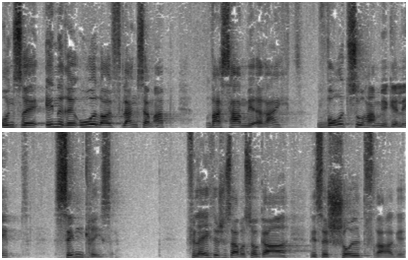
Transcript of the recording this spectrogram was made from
unsere innere Uhr läuft langsam ab. Was haben wir erreicht? Wozu haben wir gelebt? Sinnkrise. Vielleicht ist es aber sogar diese Schuldfrage,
